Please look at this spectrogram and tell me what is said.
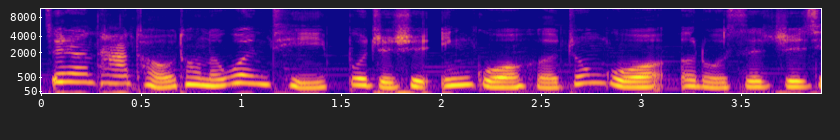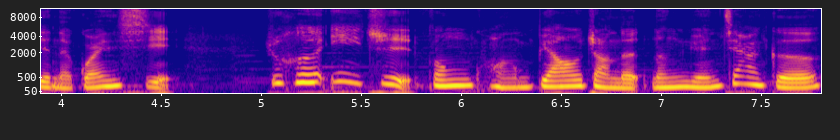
最让他头痛的问题，不只是英国和中国、俄罗斯之间的关系，如何抑制疯狂飙涨的能源价格，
